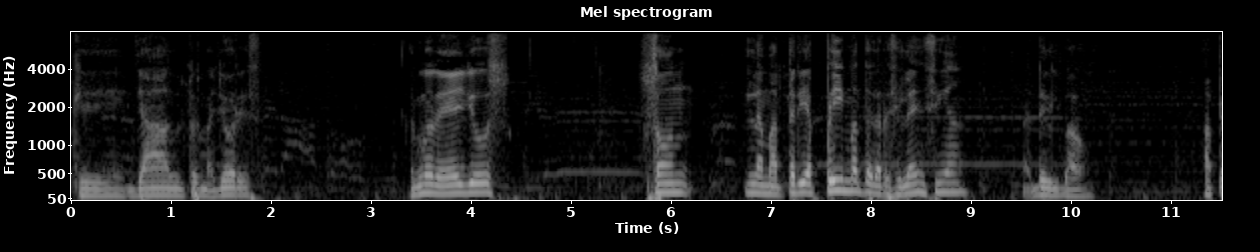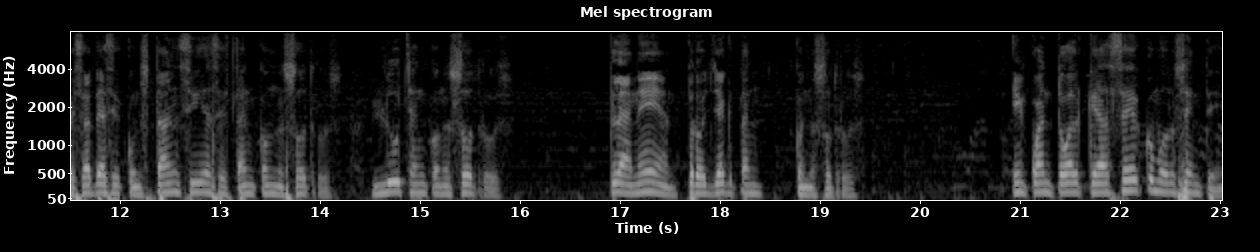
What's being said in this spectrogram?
que ya adultos mayores. Algunos de ellos son la materia prima de la resiliencia de Bilbao a pesar de las circunstancias, están con nosotros, luchan con nosotros, planean, proyectan con nosotros. En cuanto al quehacer como docente,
